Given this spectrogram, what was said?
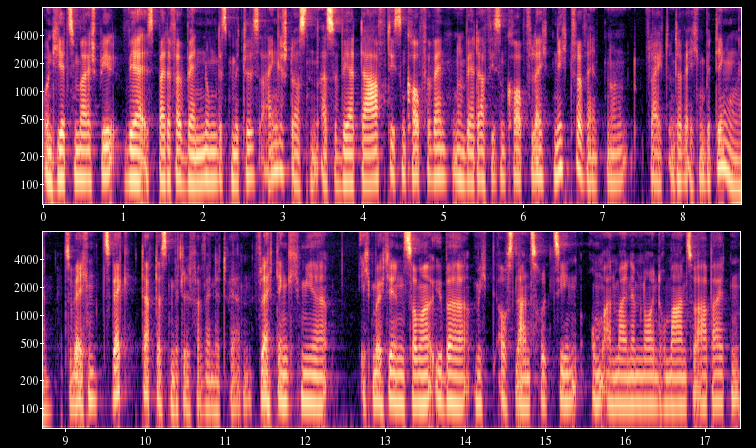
Und hier zum Beispiel, wer ist bei der Verwendung des Mittels eingeschlossen? Also wer darf diesen Korb verwenden und wer darf diesen Korb vielleicht nicht verwenden und vielleicht unter welchen Bedingungen? Zu welchem Zweck darf das Mittel verwendet werden? Vielleicht denke ich mir, ich möchte den Sommer über mich aufs Land zurückziehen, um an meinem neuen Roman zu arbeiten.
